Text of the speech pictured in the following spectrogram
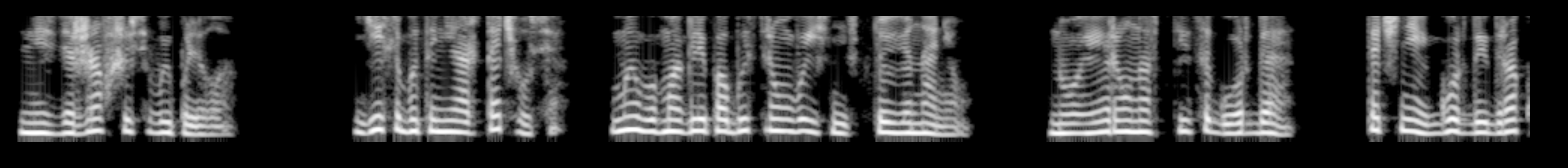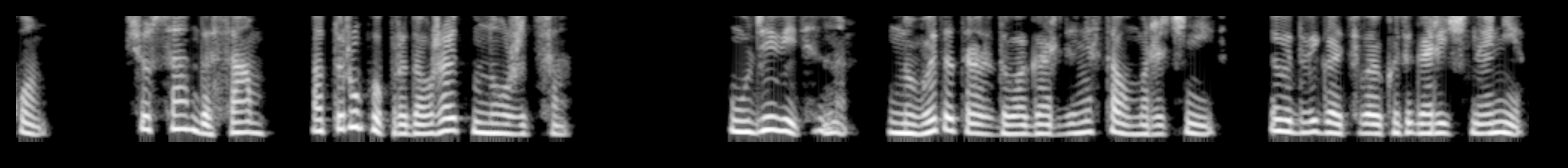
Не сдержавшись, выпалила. Если бы ты не артачился, мы бы могли по-быстрому выяснить, кто ее нанял. Но Эра у нас птица гордая. Точнее, гордый дракон. Все сам да сам, а трупы продолжают множиться. Удивительно, но в этот раз Далагарди не стал мрачнеть и выдвигать свое категоричное «нет».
